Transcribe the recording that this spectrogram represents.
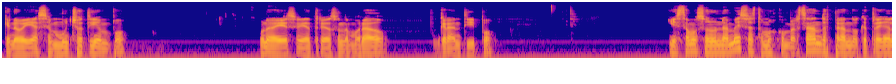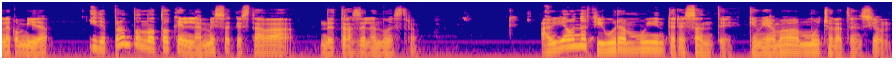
que no veía hace mucho tiempo. Una de ellas se había traído a su enamorado, gran tipo. Y estamos en una mesa, estamos conversando, esperando que traigan la comida. Y de pronto noto que en la mesa que estaba detrás de la nuestra, había una figura muy interesante que me llamaba mucho la atención.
